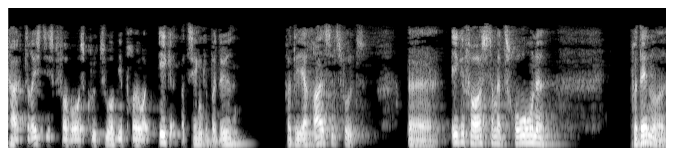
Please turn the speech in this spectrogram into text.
karakteristisk for vores kultur. Vi prøver ikke at tænke på døden, for det er redselsfuldt. Øh, ikke for os, som er troende på den måde,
